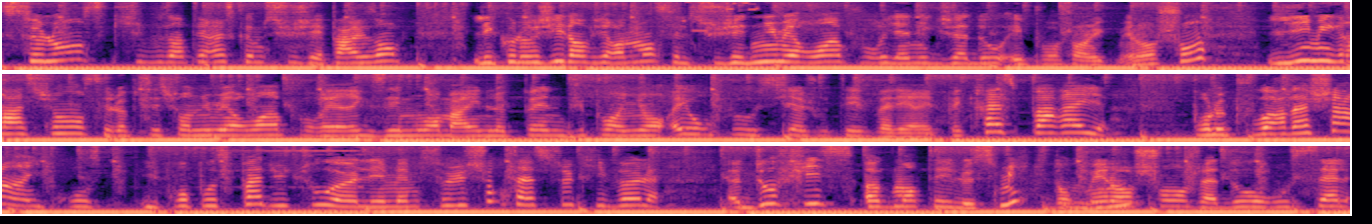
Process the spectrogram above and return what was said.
selon ce qui vous intéresse comme sujet. Par exemple, l'écologie, l'environnement, c'est le sujet numéro un pour Yannick Jadot et pour Jean-Luc Mélenchon. L'immigration, c'est l'obsession numéro un pour Éric Zemmour, Marine Le Pen, Dupont-Aignan et on peut aussi ajouter Valérie Pécresse. Pareil pour le pouvoir d'achat, hein, ils, pro- ils proposent pas du tout euh, les mêmes solutions. T'as ceux qui veulent euh, d'office augmenter le SMIC, donc Mhm. Mélenchon, Jadot, Roussel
